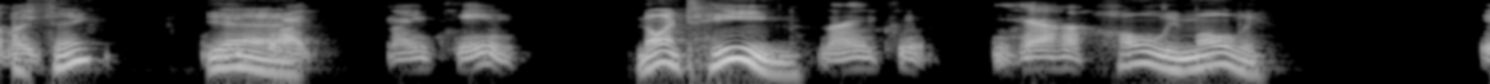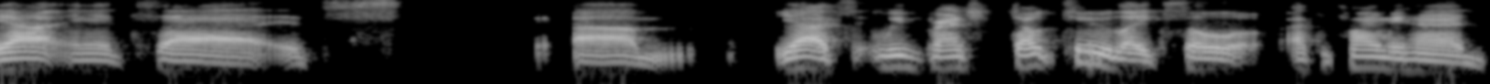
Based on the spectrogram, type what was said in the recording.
like I think yeah. 19. 19. 19. Yeah. Holy moly. Yeah, and it's uh it's um yeah, it's we've branched out too. Like so at the time we had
